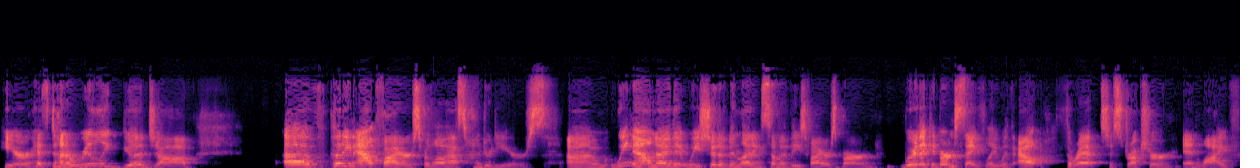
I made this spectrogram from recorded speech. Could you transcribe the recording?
here has done a really good job of putting out fires for the last hundred years. Um, we now know that we should have been letting some of these fires burn where they could burn safely without threat to structure and life.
